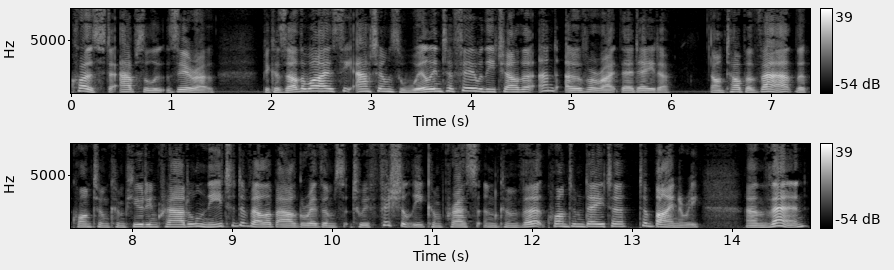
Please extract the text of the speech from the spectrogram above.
close to absolute zero, because otherwise the atoms will interfere with each other and overwrite their data. On top of that, the quantum computing crowd will need to develop algorithms to efficiently compress and convert quantum data to binary, and then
